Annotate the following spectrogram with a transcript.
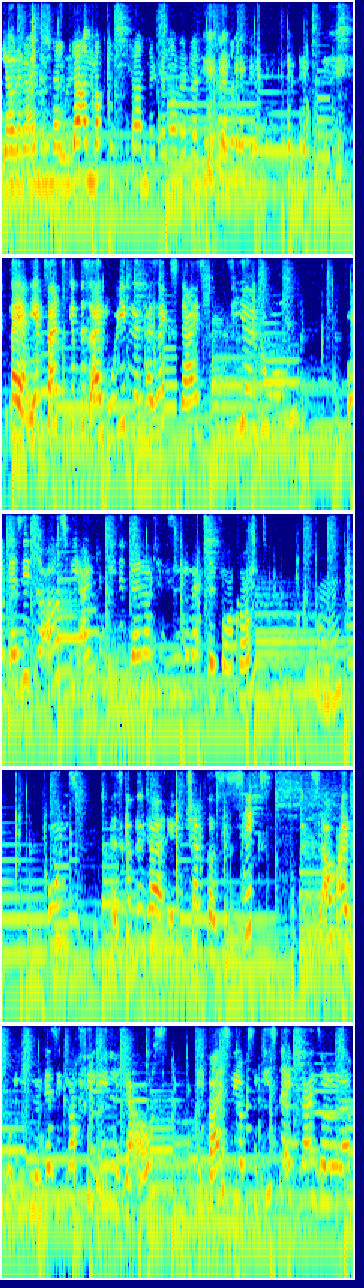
Ja, oder wenn man ihn dann weiter. wieder anmacht, ist es an genau der gleichen Stelle. naja, jedenfalls gibt es einen Druiden in Teil 6, der heißt Fialum. Und der sieht so aus wie ein Druide, der dort in diesem Gemetzel vorkommt. Mhm. Und es gibt in, Teil- in Chapter 6 gibt es auch einen Druiden und der sieht noch viel ähnlicher aus. Ich weiß nicht, ob es ein Easter Egg sein soll oder ob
